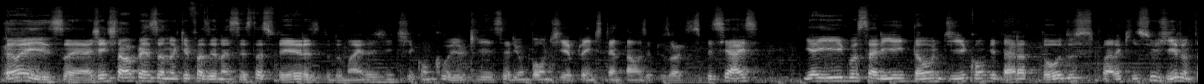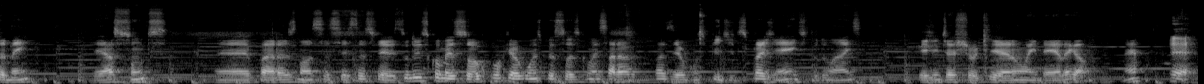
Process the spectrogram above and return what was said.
Então é isso, é. a gente estava pensando no que fazer nas sextas-feiras e tudo mais, a gente concluiu que seria um bom dia para a gente tentar uns episódios especiais. E aí gostaria então de convidar a todos para que sugiram também é, assuntos é, para as nossas sextas-feiras. Tudo isso começou porque algumas pessoas começaram a fazer alguns pedidos pra gente e tudo mais, e a gente achou que era uma ideia legal, né? É.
